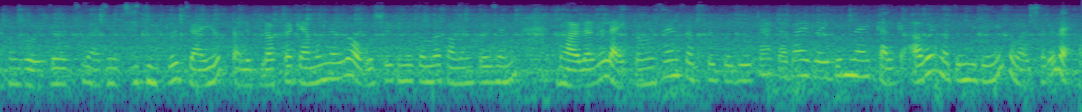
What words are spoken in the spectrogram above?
এখন গড়িতে হচ্ছে, বাজে হচ্ছে দুটো। যাই হোক, তাহলে ব্লগটা কেমন লাগল অবশ্যই কিন্তু তোমরা কমেন্ট করে জানো ভালো লাগলে লাইক কমেন্ট সাবস্ক্রাইব করে দিও। Tata bye bye good night কালকে আবার নতুন ভিডিও নিয়ে তোমার সাথে দেখা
